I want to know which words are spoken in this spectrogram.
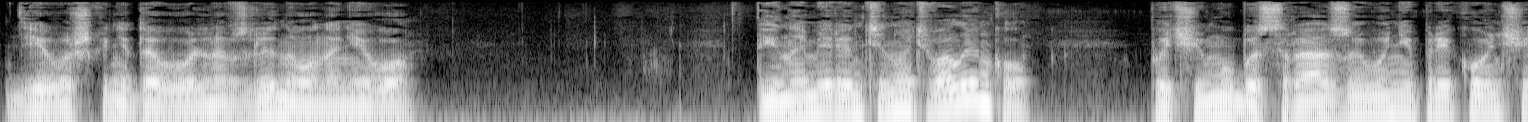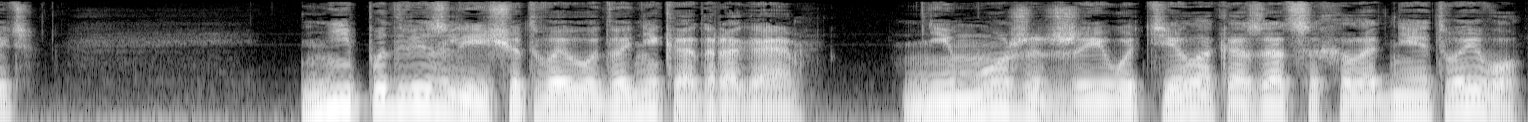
Девушка недовольно взглянула на него. «Ты намерен тянуть волынку? Почему бы сразу его не прикончить?» «Не подвезли еще твоего двойника, дорогая. Не может же его тело оказаться холоднее твоего».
